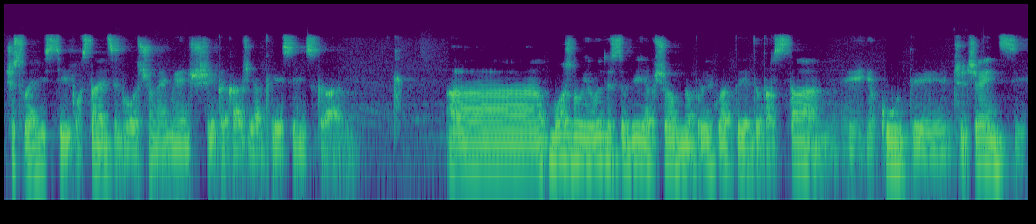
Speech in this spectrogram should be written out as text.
Численність цієї повстанців було щонайменше така ж, як і сирійська армія. Можна уявити собі, якщо б, наприклад, Татарстан, Якути, чеченці,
